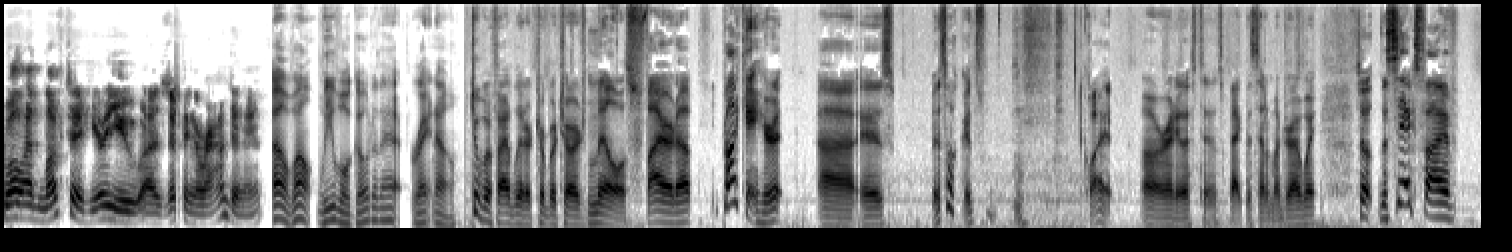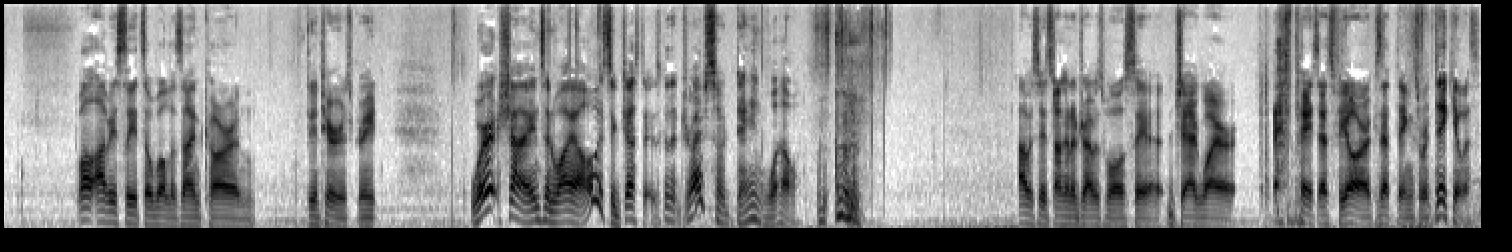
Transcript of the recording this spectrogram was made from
well i'd love to hear you uh, zipping around in it Oh well, we will go to that right now. 2.5 liter turbocharged Mills fired up. You probably can't hear it. Uh, is it's it's quiet. Alrighty, let's let's back this out of my driveway. So the CX-5, well, obviously it's a well-designed car and the interior is great. Where it shines and why I always suggest it is because it drives so dang well. obviously, it's not going to drive as well as say a Jaguar F-Pace SVR because that thing's ridiculous.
